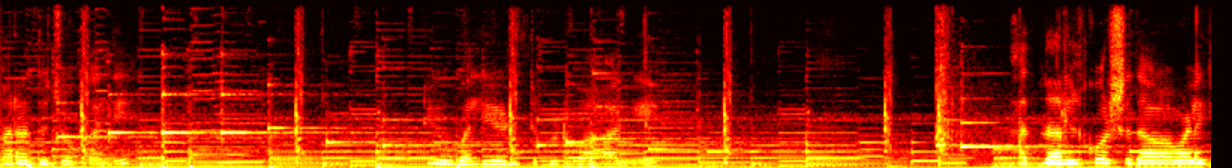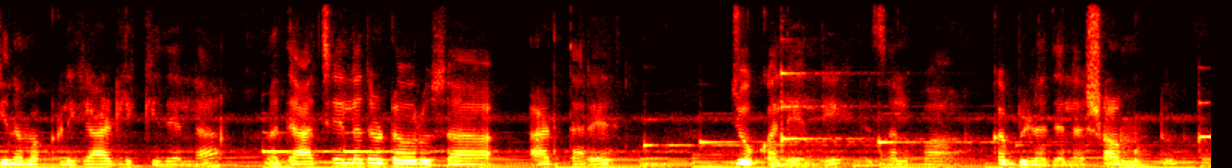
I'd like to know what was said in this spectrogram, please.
ಮರದ ಜೋಕಾಲಿ ಟ್ಯೂಬಲ್ಲಿ ಎಂಟು ಬಿಡುವ ಹಾಗೆ. ಹದಿನಾಲ್ಕು ವರ್ಷದ ಒಳಗಿನ ಮಕ್ಕಳಿಗೆ ಆಡಲಿಕ್ಕಿದೆಲ್ಲ ಮತ್ತು ಆಚೆ ಎಲ್ಲ ದೊಡ್ಡವರು ಸಹ ಆಡ್ತಾರೆ ಜೋಕಾಲಿಯಲ್ಲಿ, ಸ್ವಲ್ಪ ಕಬ್ಬಿಣದೆಲ್ಲ ಸ್ಟ್ರಾಂಗ್ ಉಂಟು.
